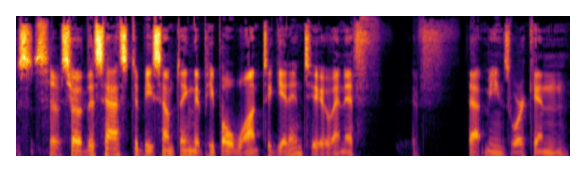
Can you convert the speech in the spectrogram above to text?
so so this has to be something that people want to get into, and if if that means working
